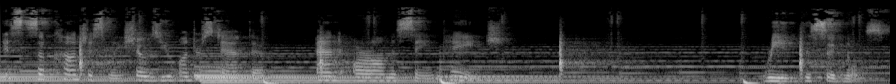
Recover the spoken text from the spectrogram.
This subconsciously shows you understand them and are on the same page. Read the signals.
